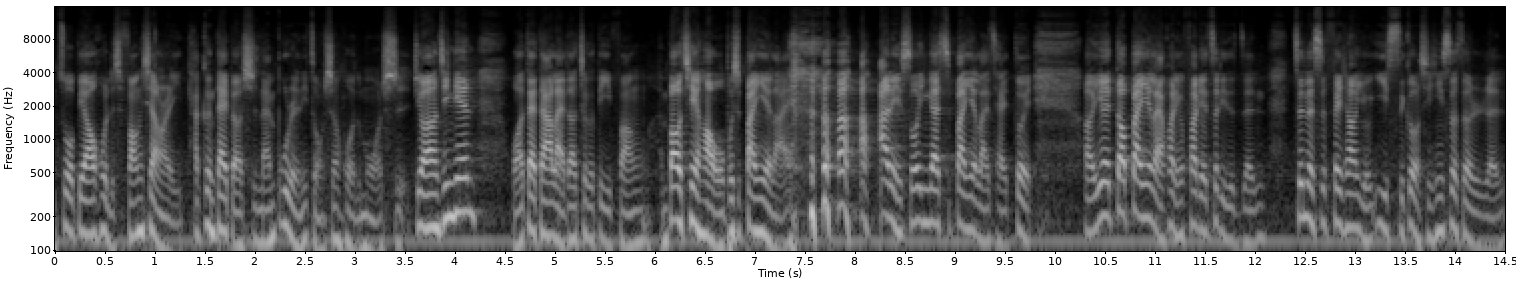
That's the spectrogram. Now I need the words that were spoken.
坐标或者是方向而已，它更代表是南部人的一种生活的模式。就像今天我要带大家来到这个地方，很抱歉哈，我不是半夜来，按理说应该是半夜来才对。啊，因为到半夜来的话，你会发觉这里的人真的是非常有意思，各种形形色色的人。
